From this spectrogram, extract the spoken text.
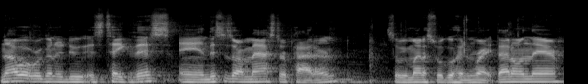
Now what we're gonna do is take this and this is our master pattern. So we might as well go ahead and write that on there.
